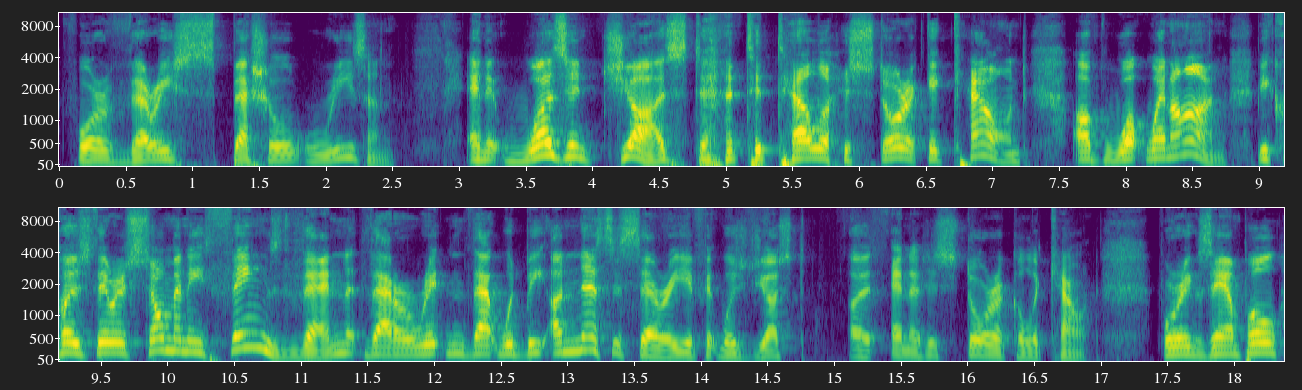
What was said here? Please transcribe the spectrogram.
for a very special reason. And it wasn't just to tell a historic account of what went on, because there are so many things then that are written that would be unnecessary if it was just a, an, a historical account. For example,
